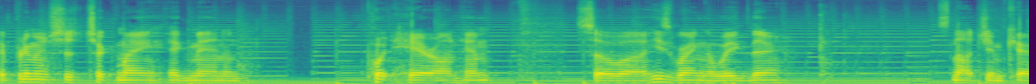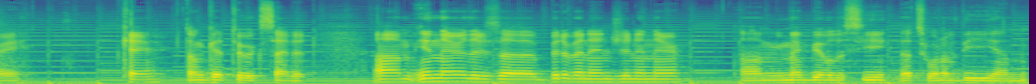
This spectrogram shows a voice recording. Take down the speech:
I pretty much just took my Eggman and put hair on him. So uh, he's wearing a wig there. It's not Jim Carrey. Okay, don't get too excited. Um, in there, there's a bit of an engine in there. Um, you might be able to see that's one of the um,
